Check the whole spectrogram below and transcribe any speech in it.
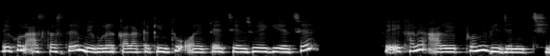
দেখুন, আস্তে আস্তে বেগুনের কালারটা কিন্তু অনেকটাই চেঞ্জ হয়ে গিয়েছে। তো এখানে আরও একটু আমি ভেজে নিচ্ছি।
